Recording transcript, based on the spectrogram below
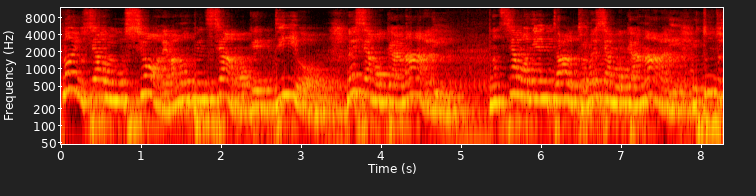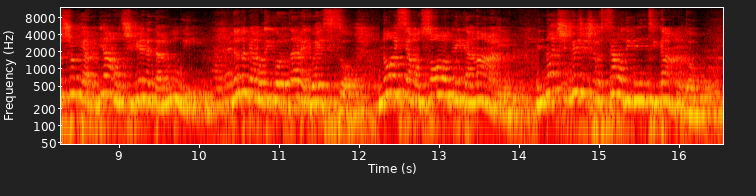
Noi usiamo l'unzione, ma non pensiamo che Dio, noi siamo canali, non siamo nient'altro, noi siamo canali e tutto ciò che abbiamo ci viene da Lui. Noi dobbiamo ricordare questo, noi siamo solo dei canali e noi invece ce lo stiamo dimenticando.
